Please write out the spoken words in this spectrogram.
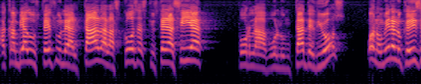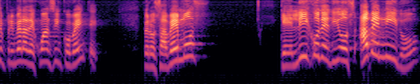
¿Ha cambiado usted su lealtad a las cosas que usted hacía por la voluntad de Dios? Bueno, mira lo que dice primera de Juan 5:20. Pero sabemos que el Hijo de Dios ha venido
